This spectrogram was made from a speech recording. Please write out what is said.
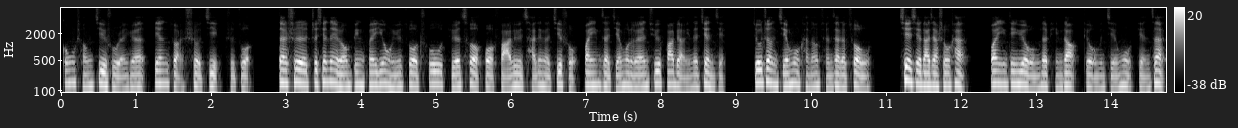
工程技术人员编纂设计制作。但是这些内容并非用于做出决策或法律裁定的基础。欢迎在节目留言区发表您的见解，纠正节目可能存在的错误。谢谢大家收看，欢迎订阅我们的频道，给我们节目点赞。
